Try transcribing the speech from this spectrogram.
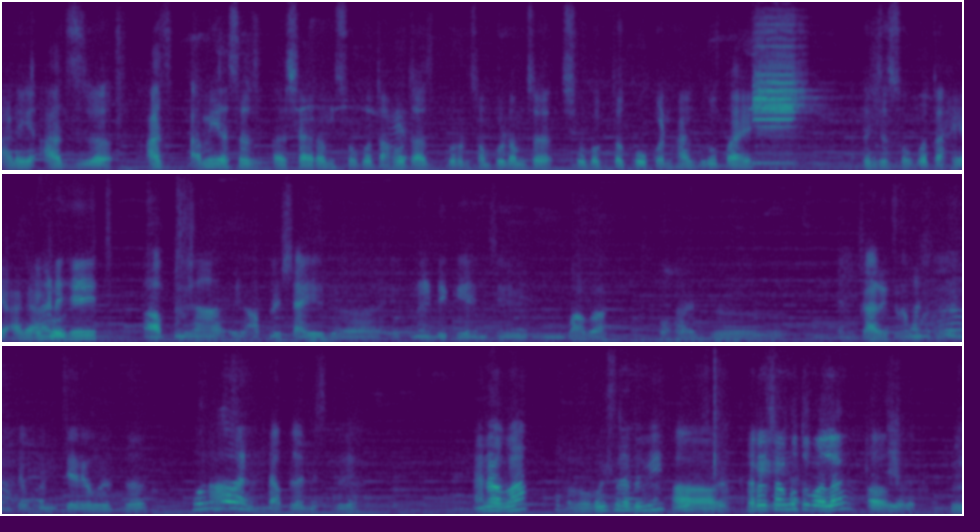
आणि आज आज आम्ही असं शायरांसोबत आहोत. आज पूर्ण संपूर्ण आमचा शोभक्त कोकण हा ग्रुप आहे. त्यांच्यासोबत आहे. आणि आणि हे आपल्या आपले शाहीर एकनाथ डेके यांचे बाबा आज अ, कार्यक्रमात त्यांच्या पण चेहऱ्यावरच आनंद आपल्याला दिसतोय. है ना बाबा खुश ना तुम्ही? खरं सांगू तुम्हाला हं.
